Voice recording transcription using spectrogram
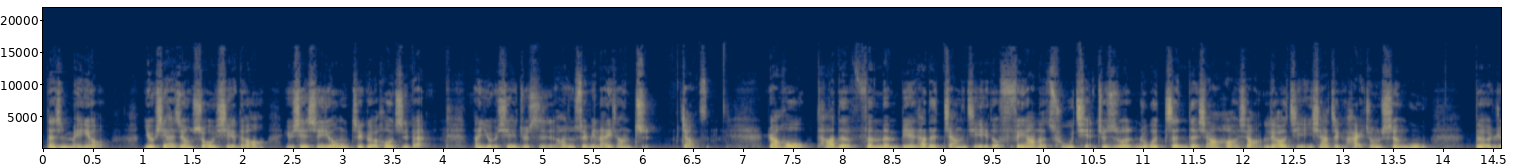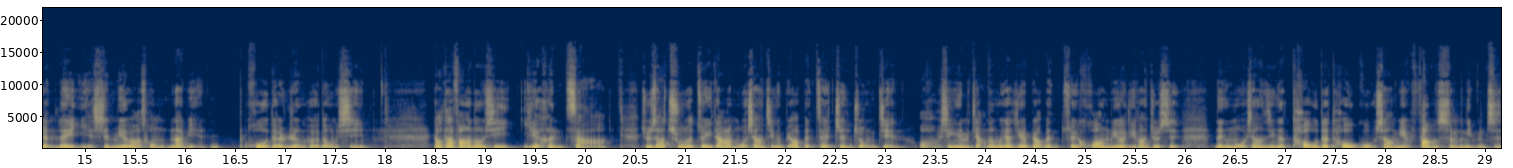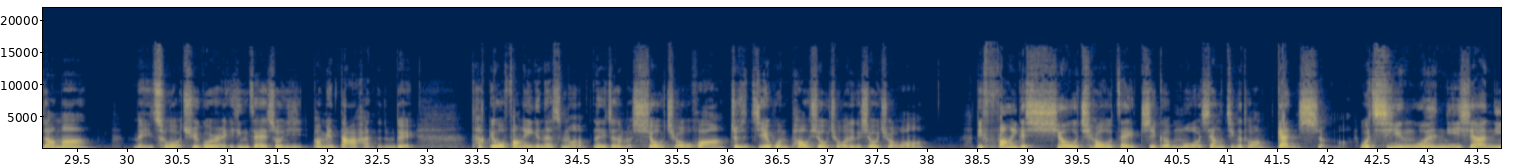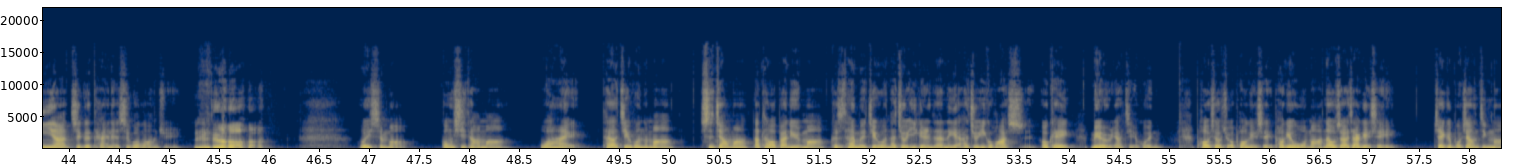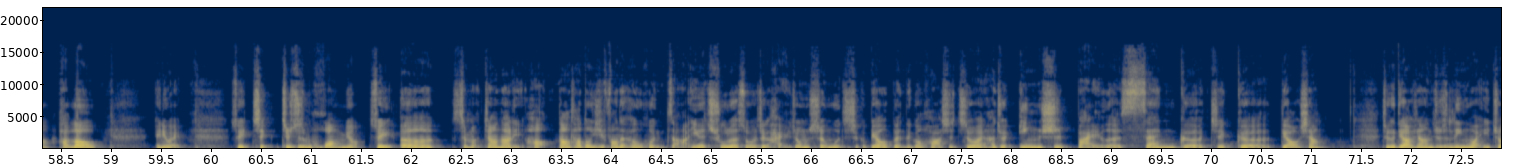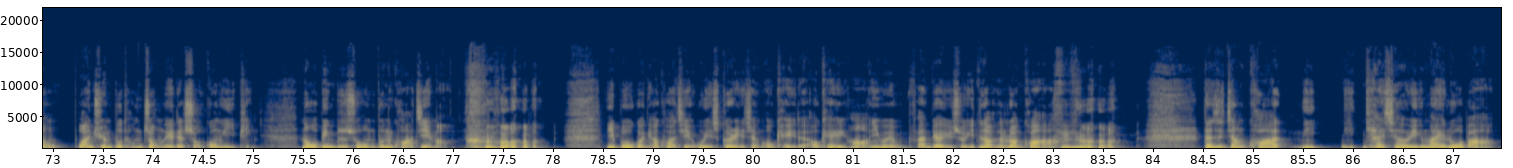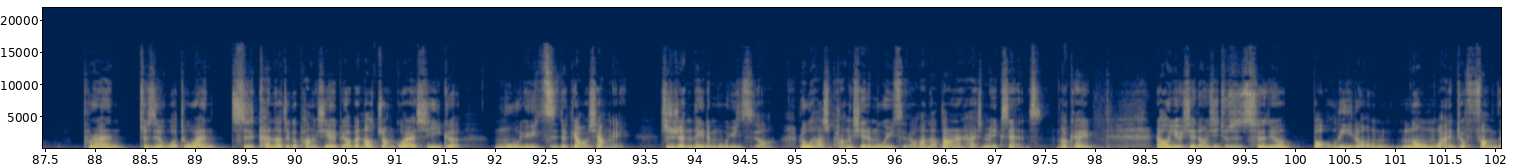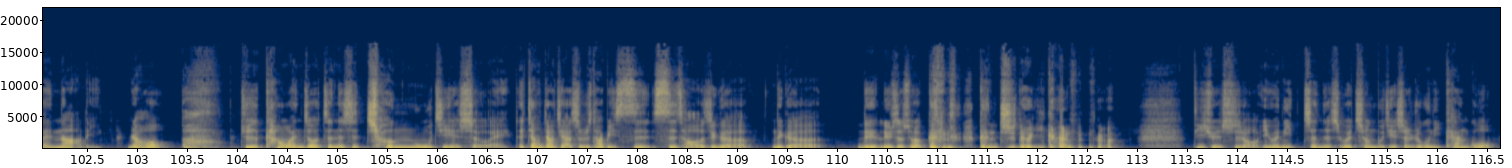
但是没有，有些还是用手写的哦，有些是用这个厚纸板，那有些就是好像随便拿一张纸，这样子。然后它的分门别，它的讲解也都非常的粗浅。就是说，如果真的想要好好想了解一下这个海中生物的人类，也是没有办法从那边获得任何东西。然后他放的东西也很杂，就是他除了最大的抹香鲸的标本在正中间哦，我先跟你们讲，那抹香鲸的标本最荒谬的地方就是那个抹香鲸的头的头骨上面放什么，你们知道吗？没错，去过人已经在收音机旁边大喊了，对不对？他给我放一个那什么，那个叫什么绣球花，就是结婚抛绣球那个绣球哦。你放一个绣球在这个抹香鲸的头上干什么？我请问一下你呀、啊，这个台南市观光局，为什么？恭喜他吗？Why？他要结婚了吗？是这样吗？那他有伴侣吗？可是他没有结婚，他就一个人在那里，他就一个化石。OK，没有人要结婚，抛绣球抛给谁？抛给我吗？那我是要嫁给谁？嫁给抹香鲸吗？Hello，Anyway，所以这这就是荒谬。所以呃，什么讲到哪里？好，然后他东西放得很混杂，因为除了所有这个海中生物的这个标本的跟化石之外，他就硬是摆了三个这个雕像。这个雕像就是另外一种完全不同种类的手工艺品。那我并不是说我们不能跨界嘛，你博物馆你要跨界，我也是个人也是很 OK 的，OK 哈，因为反正表演艺术一定要有在乱跨啊。但是这样跨，你你你还是要有一个脉络吧，不然就是我突然是看到这个螃蟹的标本，然后转过来是一个母语子的雕像，诶，是人类的母鱼子哦。如果它是螃蟹的母鱼子的话，那当然还是 make sense，OK。然后有些东西就是纯用保丽龙弄完就放在那里，然后啊，就是看完之后真的是瞠目结舌哎。那这样讲起来，是不是它比四四朝的这个那个绿绿色塑料更 更值得一看呢？的确是哦，因为你真的是会瞠目结舌。如果你看过，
